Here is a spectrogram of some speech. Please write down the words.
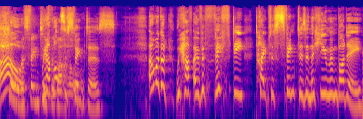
Oh, sure the sphincter. we have lots of sphincters. Oh my god, we have over 50 types of sphincters in the human body.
